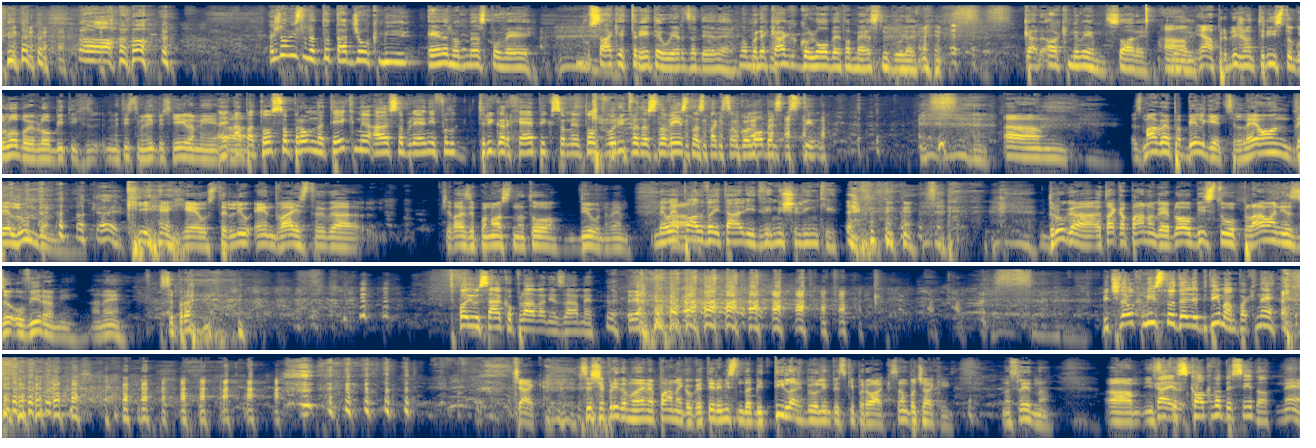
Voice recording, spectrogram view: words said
No, mislim, da to ta jok mi eden od nas pove, vsake tretje uvert zadeve. Imamo nekako golobe, pa mesni burek. Kar, ok, ne vem, sorry. Um, ja, približno 300 golobov je bilo ubitih med tistimi olimpijskimi igrami. E, a pa to so prav na tekmi, ali so bili eni full trigger happy, ki so imeli to tvoritveno slovesnost, pa so golobe spustili. Um, zmagal je pa Belgijec Leon de Lunden, Okay. ki je, je ustrelil 21, tako da če lahko je ponosen na to, bil. Imel je pa v Italiji dve mišelinki. Druga taka panoga je bila v bistvu plavanje z ovirami. a ne. Se pravi, To je vsako plavanje za me. Bi človek mislil, da lebdim, ampak ne. Čak, se še pridemo do ene panoge, v kateri mislim, da bi ti lahko bil olimpijski prvak. Samo počakaj, naslednja. Um, Kaj je sicer- skok v besedo? Ne.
